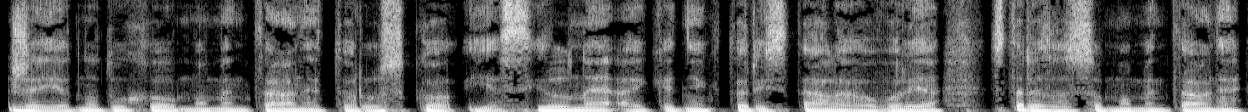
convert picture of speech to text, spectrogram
že jednoducho momentálne to Rusko je silné, aj keď niektorí stále hovoria, stretol som momentálne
